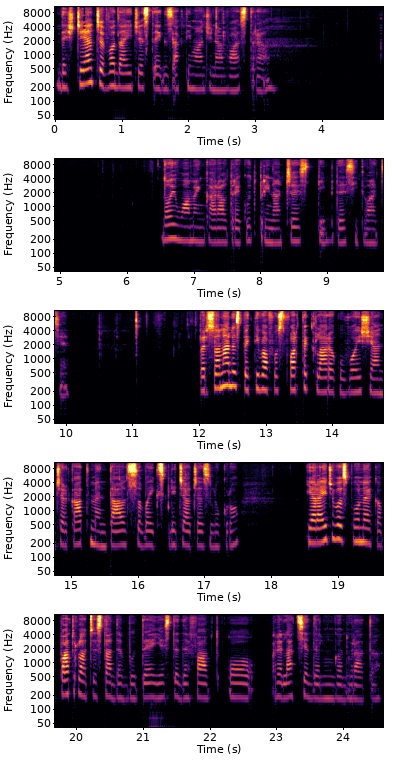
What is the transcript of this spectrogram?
Deci ceea ce văd aici este exact imaginea voastră. Doi oameni care au trecut prin acest tip de situație. Persoana respectivă a fost foarte clară cu voi și a încercat mental să vă explice acest lucru, iar aici vă spune că patrul acesta de bâte este de fapt o relație de lungă durată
